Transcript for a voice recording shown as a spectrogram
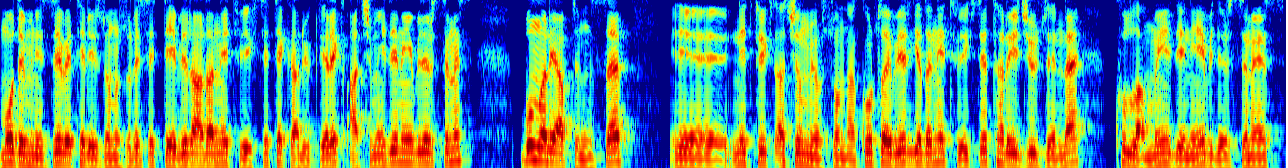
Modeminizi ve televizyonunuzu resetleyebilir. Ardından Netflix'i tekrar yükleyerek açmayı deneyebilirsiniz. Bunları yaptığınızda Netflix açılmıyor sonundan kurtulabilir ya da Netflix'i tarayıcı üzerinde kullanmayı deneyebilirsiniz.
